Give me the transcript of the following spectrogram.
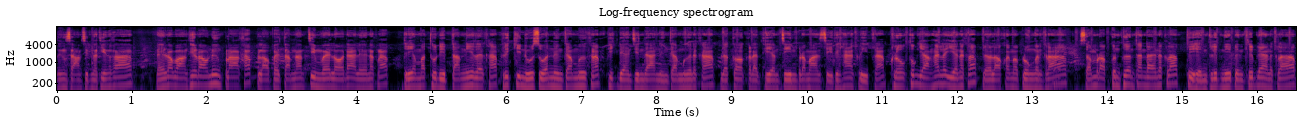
25-30 นาทีนะครับ ในระหว่างที่เรานึ่งปลาครับ เราไปตำน้ำจิ้มไว้รอได้เลยนะครับ เตรียมวัตถุดิบตามนี้เลยครับพริกขี้หนูสวน1กำมือครับพริกแดงจินดา1กำมือนะครับแล้วก็กระเทียมจีนประมาณ 4-5กลีบครับโขลกทุกอย่างให้ละเอียดนะครับเดี๋ยวเราค่อยมาปรุงกันครับสำหรับเพื่อนๆท่านใดนะครับที่เห็นคลิปนี้เป็นคลิปแรกนะครับ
